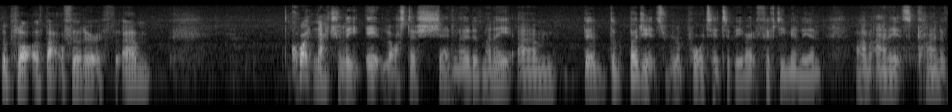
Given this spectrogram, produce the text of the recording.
the plot of Battlefield Earth. Um, quite naturally, it lost a shed load of money. Um, the the budget's reported to be about fifty million, um, and it's kind of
